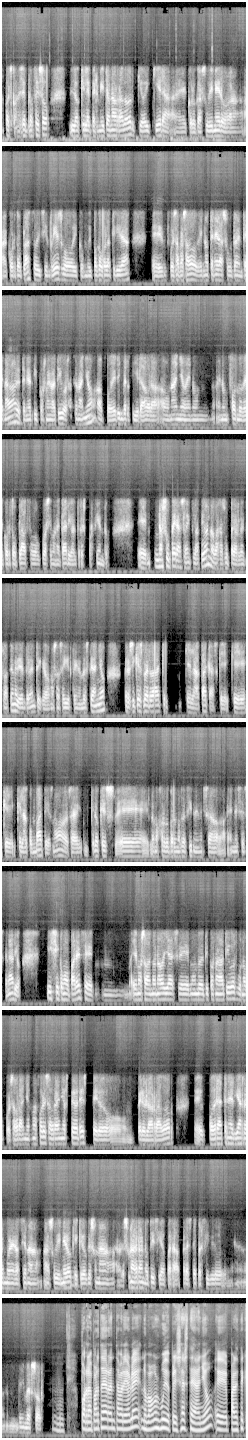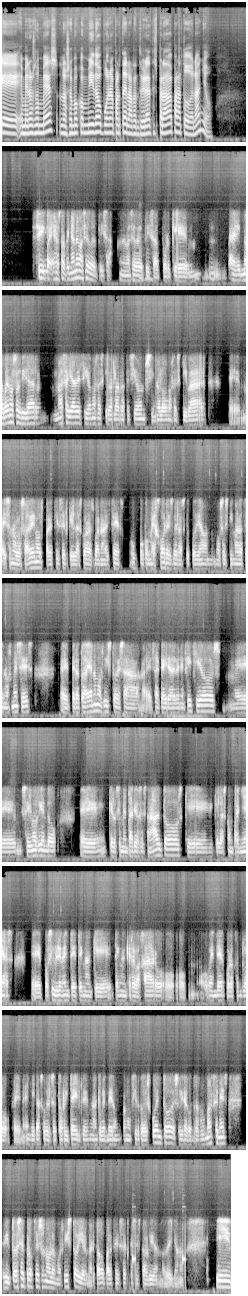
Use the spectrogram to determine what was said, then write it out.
pues con ese proceso lo que le permite a un ahorrador que hoy quiera eh, colocar su dinero a, corto plazo y sin riesgo y con muy poca volatilidad, eh, pues ha pasado de no tener absolutamente nada, de tener tipos negativos hace un año, a poder invertir ahora a un año en un, en un fondo de corto plazo cuasi monetario al 3%. Eh, no superas la inflación, no vas a superar la inflación, evidentemente, que vamos a seguir teniendo este año, pero sí que es verdad que, la atacas, que, que, que, la combates, ¿no? O sea, creo que es eh, lo mejor que podemos decir en, esa, en ese escenario. Y si, como parece, mm, hemos abandonado ya ese mundo de tipos negativos, bueno, pues habrá años mejores, habrá años peores, pero, pero el ahorrador eh, podrá tener ya remuneración a, su dinero, que creo que es una, es una gran noticia para, para este perfil de, inversor. Por la parte de renta variable, nos vamos muy deprisa este año. Eh, parece que en menos de un mes nos hemos comido buena parte de la rentabilidad esperada para todo el año. Sí, pues, en nuestra opinión demasiado deprisa, demasiado deprisa, porque mm, eh, no podemos olvidar, más allá de si vamos a esquivar la recesión, si no lo vamos a esquivar, eh, eso no lo sabemos, parece ser que las cosas van a ser un poco mejores de las que podíamos estimar hace unos meses, eh, pero todavía no hemos visto esa, esa caída de beneficios, eh, seguimos viendo que los inventarios están altos, que, que las compañías eh, posiblemente tengan que tengan que rebajar o, vender, por ejemplo, en, el caso del sector retail, tengan que vender con un cierto descuento, eso irá contra sus márgenes. Es decir, todo ese proceso no lo hemos visto y el mercado parece ser que se está olvidando de ello. ¿no? Y,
